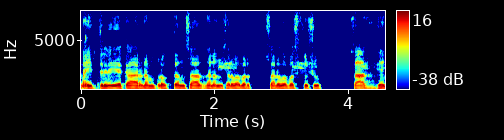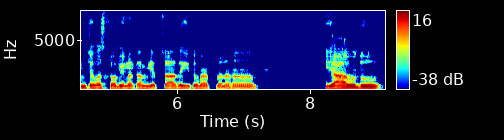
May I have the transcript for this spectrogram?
ಮೈತ್ರೇಯ ಕಾರಣಂ ಪ್ರೋಕ್ತಂ ಸಾಧನಂ ಸರ್ವ ಸರ್ವವಸ್ತುಷು, ಸಾಧ್ಯಂಚ ವಸ್ತು ಅಭಿಮತಂ ಯತ್ ಸಾಧಯಿತು ಮಾತ್ಮನಃ ಯಾವುದು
